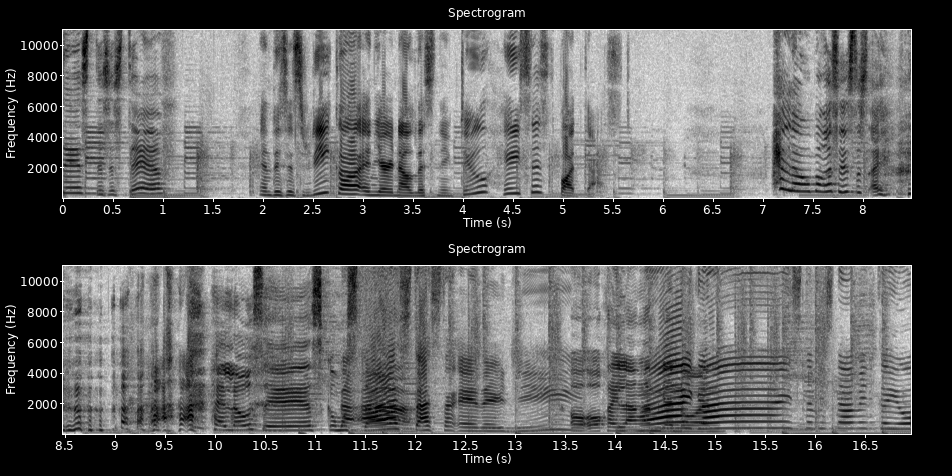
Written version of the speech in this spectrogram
sis, this is Steph. And this is Rika, and you're now listening to Hey Sis Podcast. Hello mga sisters! Ay! Hello sis! Kumusta? Taas, taas ng energy. Oo, kailangan Hi ganon. guys! Namiss namin kayo.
